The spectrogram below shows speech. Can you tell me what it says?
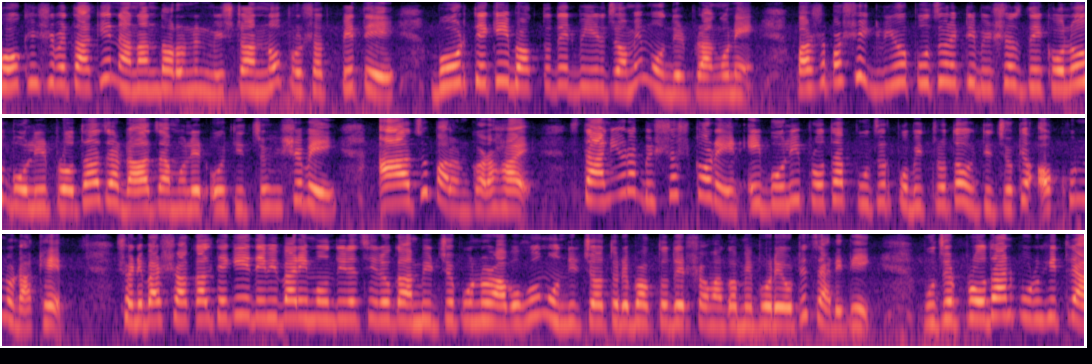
ভোগ হিসেবে থাকে নানান ধরনের মিষ্টান্ন প্রসাদ পেতে ভোর থেকেই ভক্তদের ভিড় জমে মন্দির প্রাঙ্গণে। পাশাপাশি গৃহপুজোর একটি বিশেষ দিক হলো বলির প্রথা যা রাজ আমলের ঐতিহ্য হিসেবে আজও পালন করা হয়। স্থানীয়রা বিশ্বাস করেন এই বলি প্রথা পুজোর পবিত্রতা ঐতিহ্যকে অক্ষুণ্ণ রাখে। শনিবার সকাল থেকেই দেবীবাড়ি মন্দিরে ছিল গাম্ভীর্যপূর্ণ আবহ মন্দির চত্বরে ভক্তদের সমাগমে ভরে ওঠে চারিদিক। পুজোর প্রধান পুরোহিতরা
